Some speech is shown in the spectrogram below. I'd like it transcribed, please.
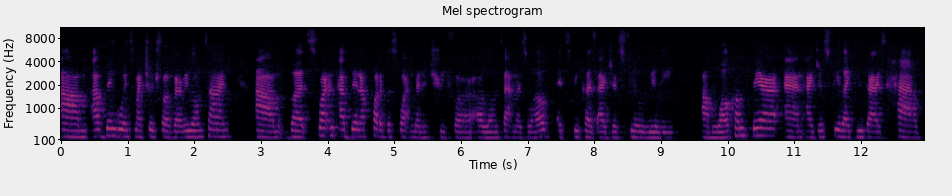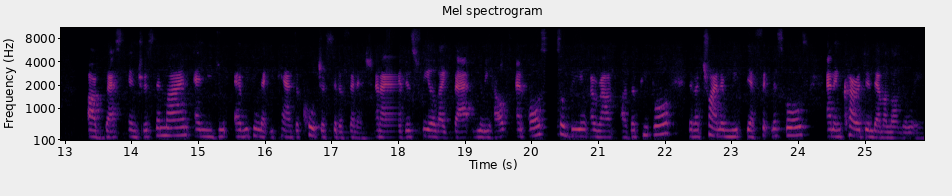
Um, I've been going to my church for a very long time. Um, but Spartan, I've been a part of the Spartan ministry for a long time as well. It's because I just feel really um, welcomed there, and I just feel like you guys have our best interest in mind, and you do everything that you can to coach us to the finish. And I just feel like that really helps, and also being around other people that are trying to meet their fitness goals and encouraging them along the way.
